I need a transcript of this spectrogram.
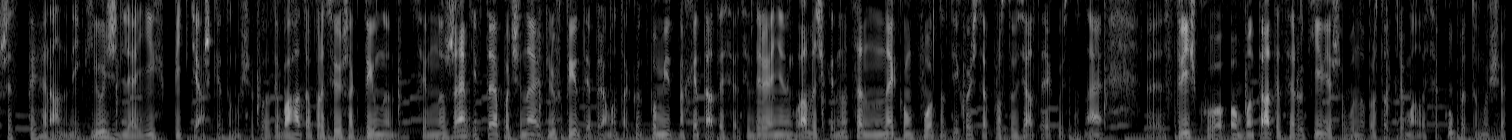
шестигранний ключ для їх підтяжки. Тому що коли ти багато працюєш активно цим ножем і в тебе починають люфтити, прямо так от помітно хитатися ці дерев'яні накладочки, ну це некомфортно. Тобі хочеться просто взяти якусь, не знаю, е, стрічку, обмотати це руків'я, щоб воно просто трималося купи, тому що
